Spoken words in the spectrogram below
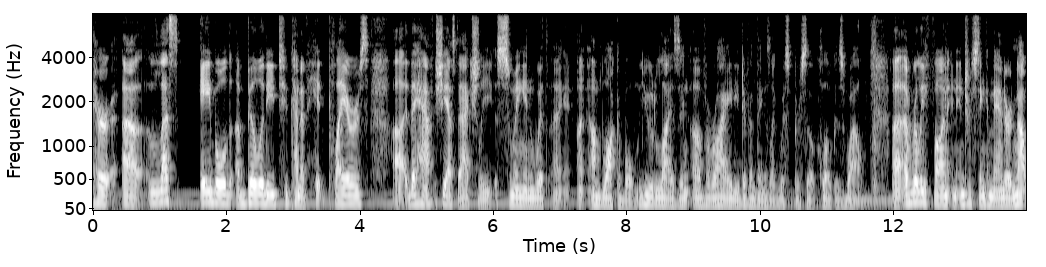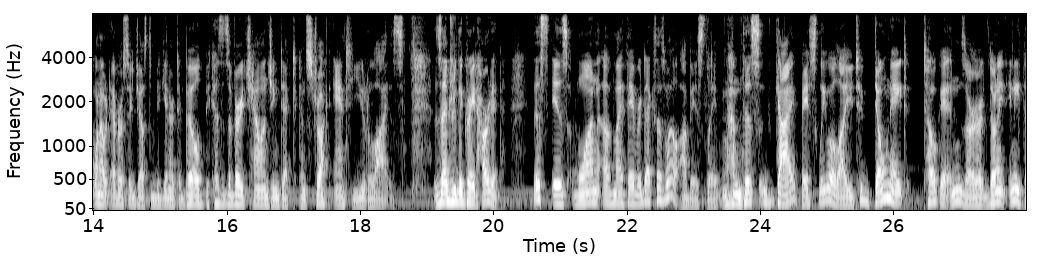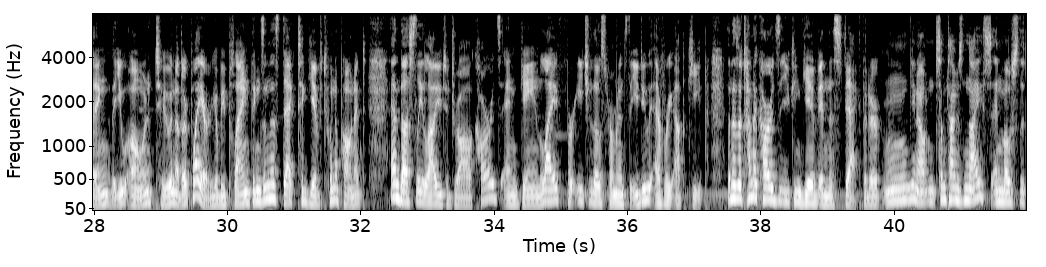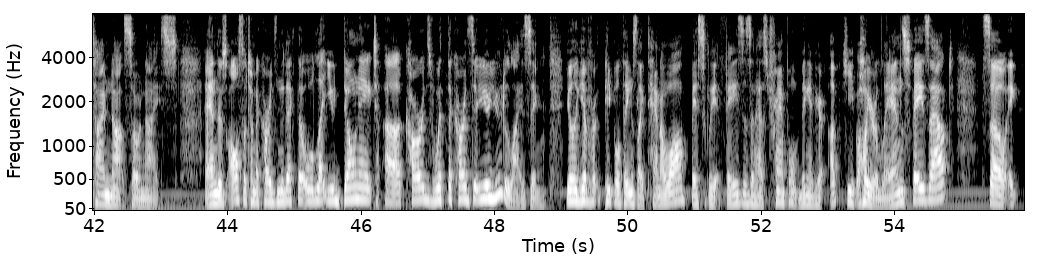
her uh, less abled ability to kind of hit players. Uh, they have she has to actually swing in with unblockable, utilizing a variety of different things like Whispersilk Cloak as well. Uh, a really fun and interesting commander, not one I would ever suggest a beginner to build because it's a very challenging deck to construct and to utilize. Zedruu the Great-Hearted. This is one of my favorite decks as well, obviously. And this guy basically will allow you to donate tokens or donate anything that you own to another player. You'll be playing things in this deck to give to an opponent and thusly allow you to draw cards and gain life for each of those permanents that you do every upkeep. And there's a ton of cards that you can give in this deck that are, mm, you know, sometimes nice and most of the time not so nice. And there's also a ton of cards in the deck that will let you donate uh, cards with the cards that you're utilizing. You'll give people things like Taniwha, basically it phases and has trample, beginning of your upkeep, all your lands phase out. So it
